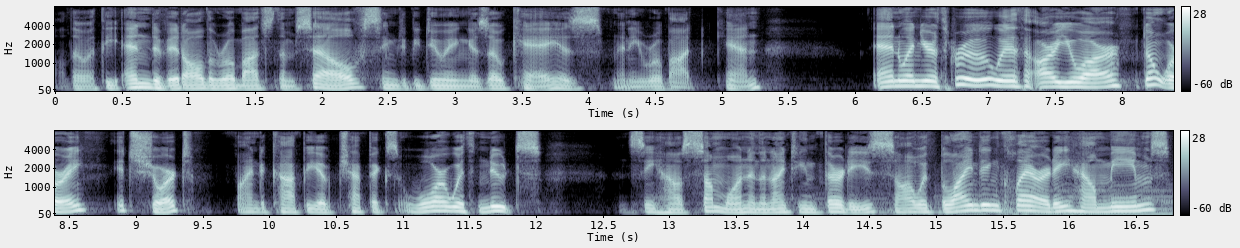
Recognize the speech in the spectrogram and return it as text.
Although at the end of it, all the robots themselves seem to be doing as okay as any robot can. And when you're through with RUR, don't worry, it's short. Find a copy of Čapek's War with Newts see how someone in the 1930s saw with blinding clarity how memes,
